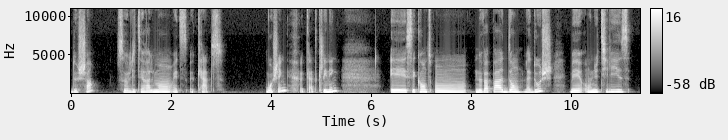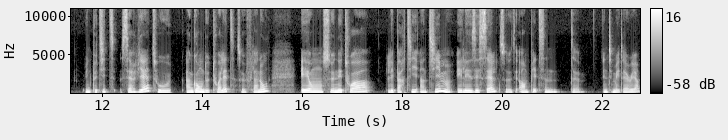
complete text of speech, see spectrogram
de chat. So littéralement, it's a cat washing, a cat cleaning. Et c'est quand on ne va pas dans la douche, mais on utilise une petite serviette ou un gant de toilette, ce flannel, et on se nettoie les parties intimes et les aisselles, so the armpits and the intimate area,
